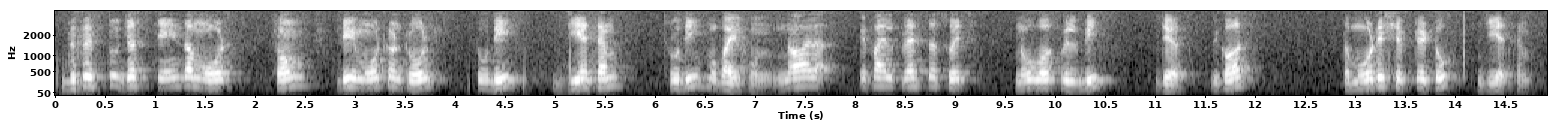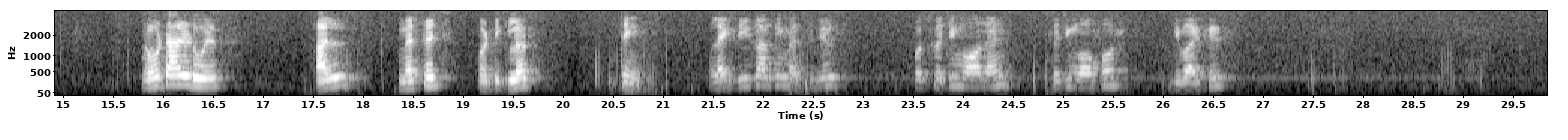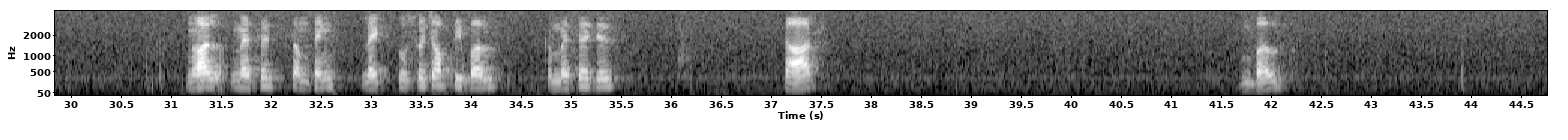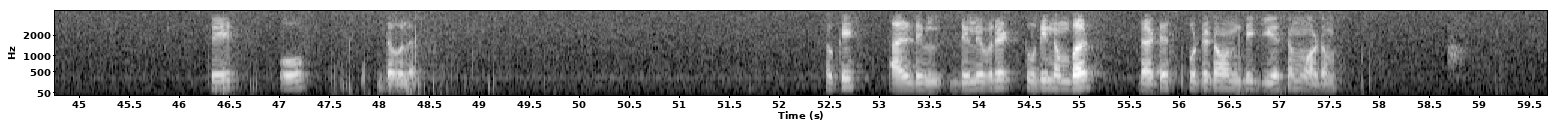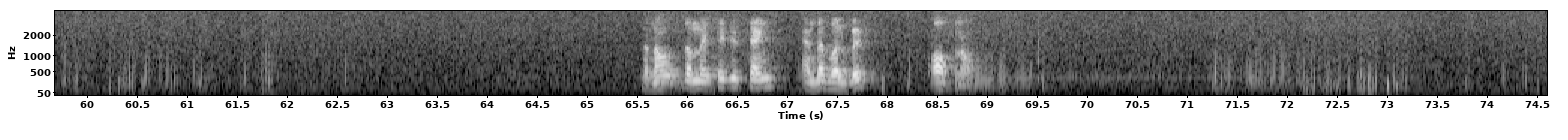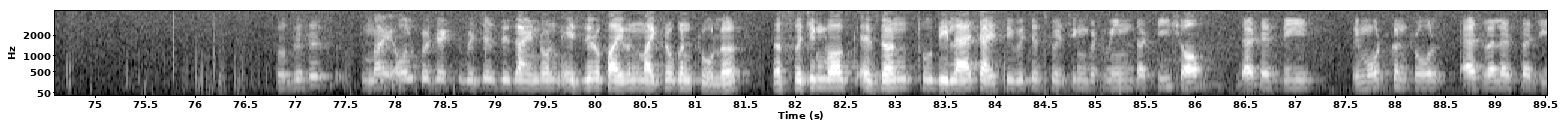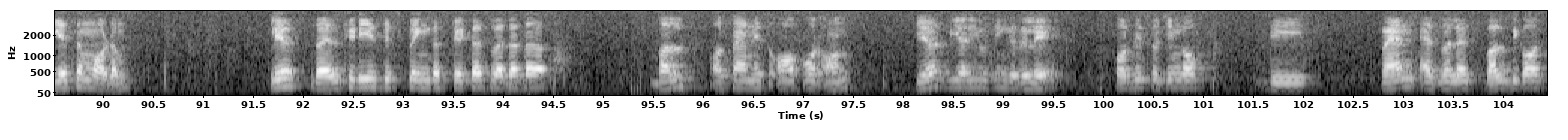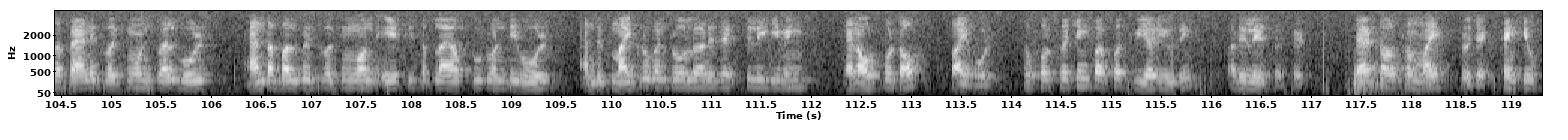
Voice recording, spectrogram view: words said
This is to just change the mode from the remote control to the GSM through the mobile phone. Now I'll, if I'll press the switch no work will be there because the mode is shifted to GSM now what I'll do is I'll message particular things like these are the messages for switching on and switching off our devices. Now I'll message something. Like to switch off the bulb the message is star bulb space O double F okay I'll de deliver it to the number that is put it on the GSM modem. Now the message is sent and the bulb is off now. So this is my all project which is designed on 8051 microcontroller the switching work is done through the latch IC which is switching between the T-SOP that is the remote control as well as the GSM modem. Clear? The LCD is displaying the status whether the bulb or fan is off or on. Here we are using relay for the switching of the fan as well as bulb because the fan is working on 12 volt and the bulb is working on AC supply of 220 volt and this microcontroller is actually giving an output of 5 volt. So for switching purpose we are using a relay circuit. That's all from my project. Thank you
